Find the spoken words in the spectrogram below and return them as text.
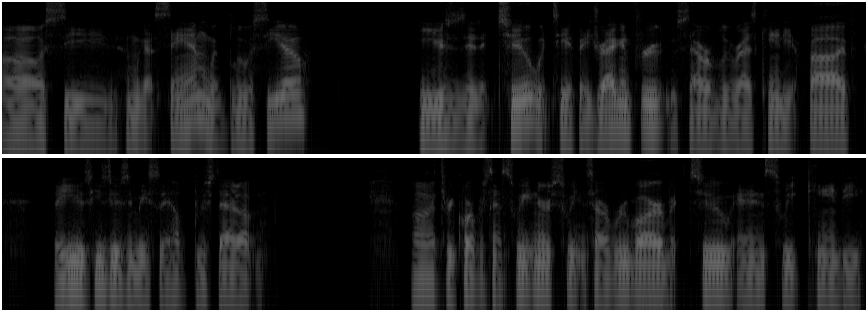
Uh, let's see. And we got Sam with Blue Aceto. He uses it at two with TFA Dragon Fruit and Sour Blue Raz Candy at five. So he he's using basically to help boost that up. Uh, three quarter percent sweetener, sweet and sour rhubarb at two, and sweet candy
